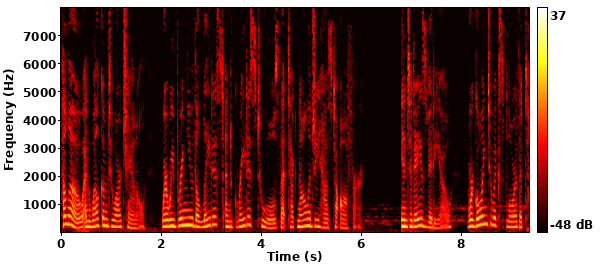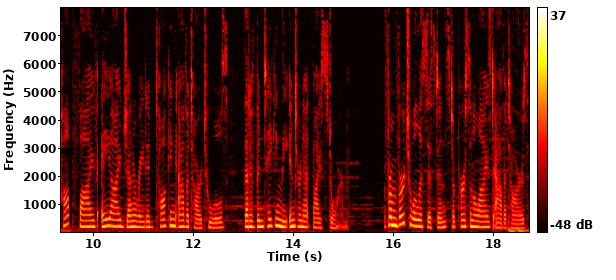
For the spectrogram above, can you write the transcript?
Hello, and welcome to our channel, where we bring you the latest and greatest tools that technology has to offer. In today's video, we're going to explore the top five AI generated talking avatar tools that have been taking the internet by storm. From virtual assistants to personalized avatars,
